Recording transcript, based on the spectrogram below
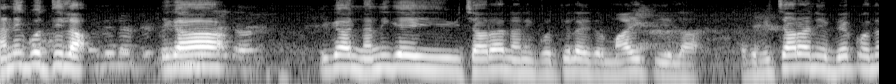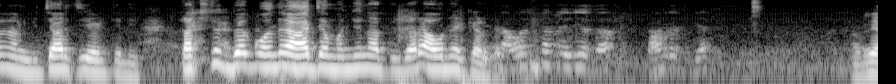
ನನಗೆ ಗೊತ್ತಿಲ್ಲ. ಈಗ ಈಗ ನನಗೆ ಈ ವಿಚಾರ ನನಗೆ ಗೊತ್ತಿಲ್ಲ, ಇದ್ರ ಮಾಹಿತಿ ಇಲ್ಲ. ಅದ್ರ ವಿಚಾರ ನೀವು ಬೇಕು ಅಂದರೆ ನಾನು ವಿಚಾರಿಸಿ ಹೇಳ್ತೀನಿ. ತಕ್ಷಣಕ್ಕೆ ಬೇಕು ಅಂದರೆ ಆಚೆ ಮಂಜುನಾಥ್ ಇದ್ದಾರೆ ಅವ್ರನ್ನೇ ಕೇಳ್ಬೇಕು. ನೋಡ್ರಿ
